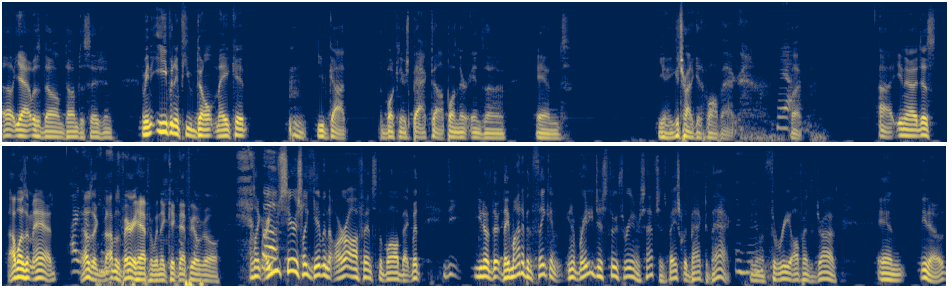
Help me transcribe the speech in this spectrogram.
oh yeah, it was a dumb, dumb decision. I mean, even if you don't make it, you've got the Buccaneers backed up on their end zone, and you know you could try to get the ball back, Yeah, but uh, you know, just I wasn't mad. I I was like, I was very happy when they kicked that field goal. I was like, are you seriously giving our offense the ball back? But you know, they, they might have been thinking, you know, Brady just threw three interceptions, basically back to back. You Mm-hmm. know, three offensive drives, and you know,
